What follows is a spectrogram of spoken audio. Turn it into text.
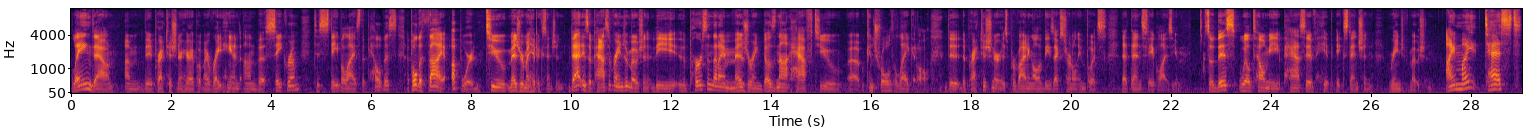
laying down I'm the practitioner here. I put my right hand on the sacrum to stabilize the pelvis. I pull the thigh upward to measure my hip extension. That is a passive range of motion. The, the person that I am measuring does not have to uh, control the leg at all. The, the practitioner is providing all of these external inputs that then stabilize you. So this will tell me passive hip extension range of motion. I might test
